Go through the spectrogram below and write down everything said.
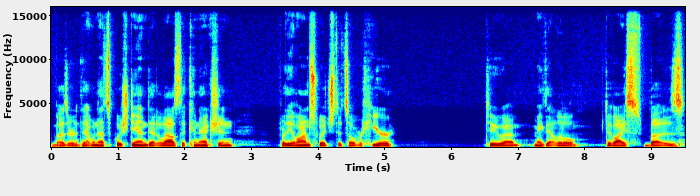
buzzer. That when that's pushed in, that allows the connection for the alarm switch that's over here to uh, make that little device buzz.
